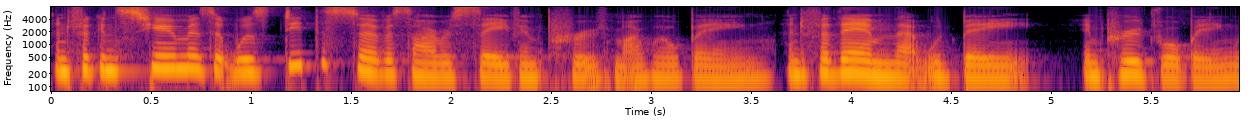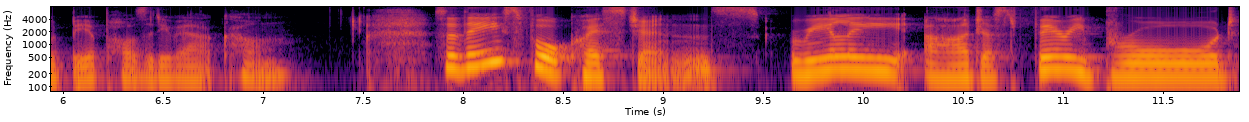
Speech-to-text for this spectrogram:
And for consumers, it was Did the service I receive improve my well-being? And for them, that would be improved well-being would be a positive outcome. So, these four questions really are just very broad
